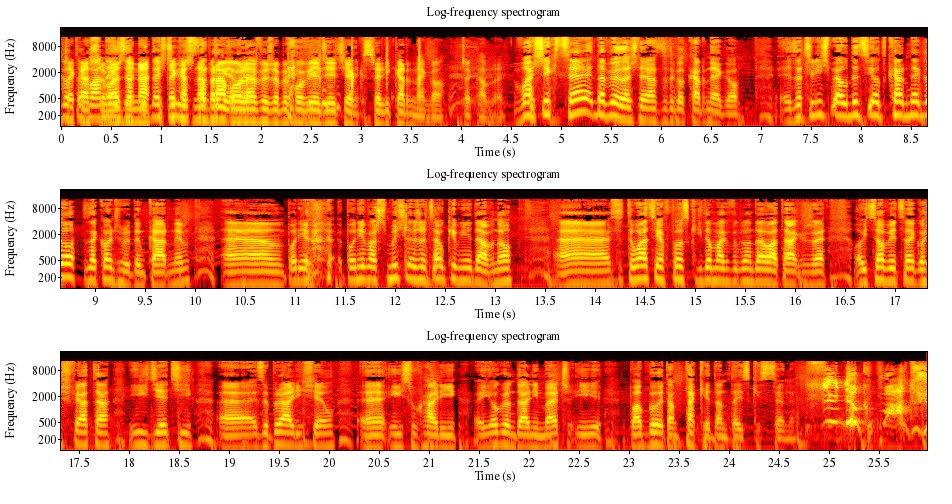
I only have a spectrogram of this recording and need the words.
przygotowany, właśnie na, 15 czekasz minut na brawo startujemy. lewy, żeby powiedzieć, jak strzeli karnego. Czekamy. Właśnie chcę nawiązać teraz do tego karnego. E, Zaczęliśmy audycję od karnego, zakończmy tym karnym, e, ponie, ponieważ myślę, że całkiem niedawno e, sytuacja w polskich domach wyglądała tak, że ojcowie całego świata i ich dzieci e, zebrali się e, i słuchali e, i oglądali mecz i były tam takie dantejskie sceny. Synek, patrz!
